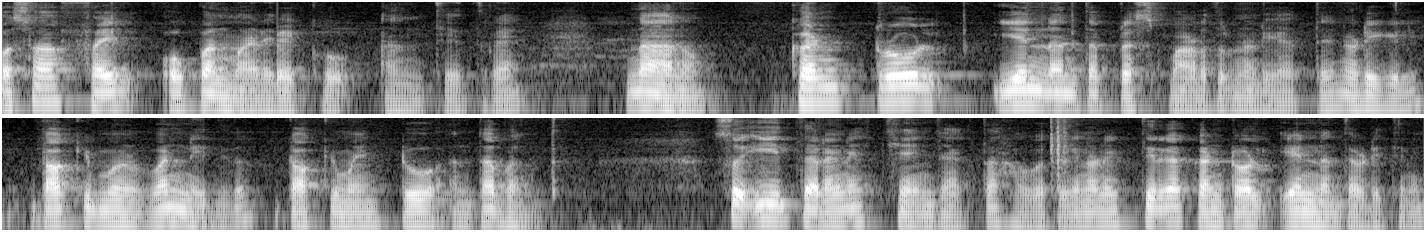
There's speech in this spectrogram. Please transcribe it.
ಹೊಸ ಫೈಲ್ ಓಪನ್ ಮಾಡಬೇಕು ಅಂತಿದ್ರೆ ನಾನು ಕಂಟ್ರೋಲ್ ಎನ್ ಅಂತ ಪ್ರೆಸ್ ಮಾಡಿದ್ರು ನಡೆಯುತ್ತೆ. ನೋಡಿ ಇಲ್ಲಿ ಡಾಕ್ಯುಮೆಂಟ್ ಒನ್ ಇದ್ದಿದ್ದು ಡಾಕ್ಯುಮೆಂಟ್ ಟು ಅಂತ ಬಂತು. ಸೊ ಈ ಥರನೇ ಚೇಂಜ್ ಆಗ್ತಾ ಹೋಗುತ್ತೆ. ನೋಡಿ, ತಿರ್ಗಾ ಕಂಟ್ರೋಲ್ ಎನ್ ಅಂತ ಹೊಡಿತೀನಿ.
